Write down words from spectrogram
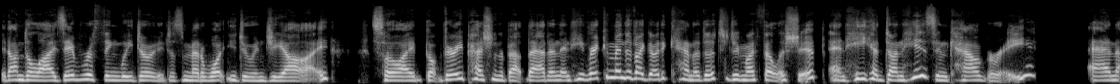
it underlies everything we do. It doesn't matter what you do in GI. So I got very passionate about that. And then he recommended I go to Canada to do my fellowship. And he had done his in Calgary. And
